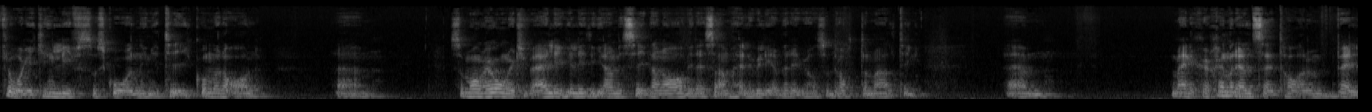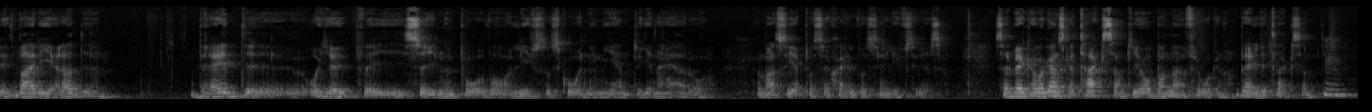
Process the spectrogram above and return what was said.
Frågor kring livsåskådning, etik och moral. Ehm, som många gånger tyvärr ligger lite grann vid sidan av i det samhälle vi lever i. Vi har så bråttom med allting. Ehm, Människor generellt sett har en väldigt varierad bredd och djup i synen på vad livsåskådning egentligen är och hur man ser på sig själv och sin livsresa. Så det verkar vara ganska tacksamt att jobba med de här frågorna. Väldigt tacksamt. Mm.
